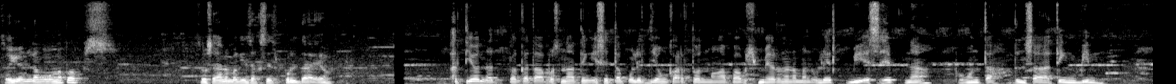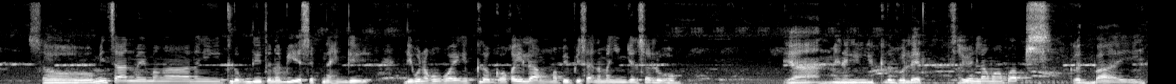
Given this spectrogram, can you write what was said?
So, yun lang mga paps. So, sana maging successful tayo. At yun, at pagkatapos nating iset up ulit yung karton mga paps, meron na naman ulit BSF na pumunta dun sa ating bin. So, minsan may mga nangingitlog dito na BSF na hindi, hindi ko nakukuha yung itlog. Okay lang, mapipisa naman yun dyan sa loob. Yan, may nangingitlog ulit. So, yun lang mga paps. Goodbye.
